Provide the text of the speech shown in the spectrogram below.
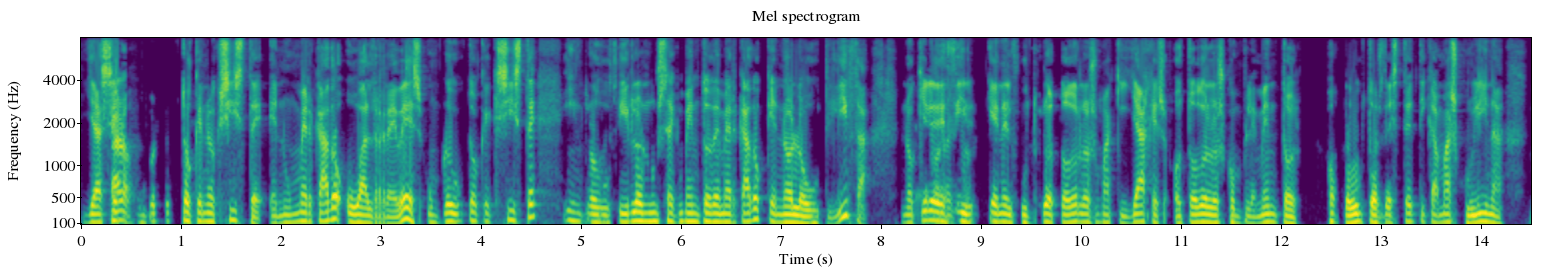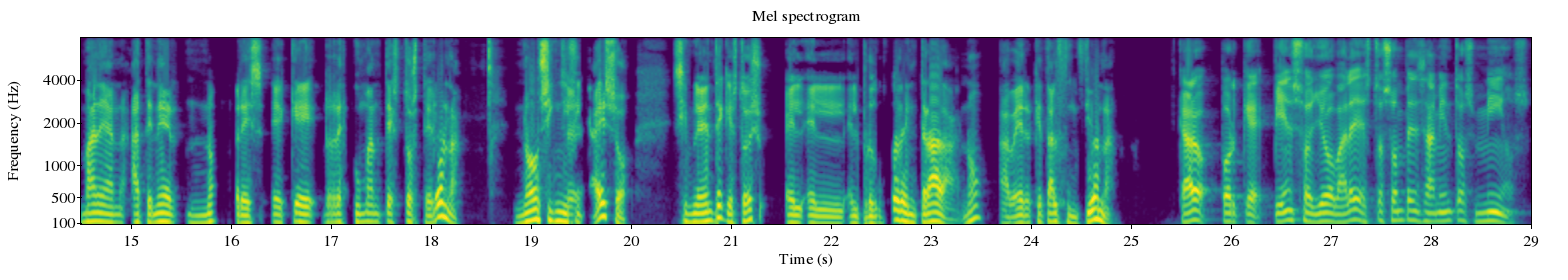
ya sea un producto que no existe en un mercado o al revés, un producto que existe, introducirlo en un segmento de mercado que no lo utiliza. No quiere decir que en el futuro todos los maquillajes o todos los complementos o productos de estética masculina van a tener nombres eh, que resuman testosterona. No significa eso. Simplemente que esto es el, producto de entrada, ¿no? A ver qué tal funciona. Claro, porque pienso yo, ¿vale? Estos son pensamientos míos.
